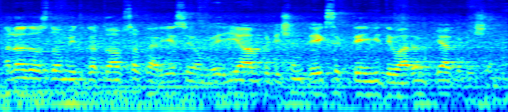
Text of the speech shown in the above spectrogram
हेलो दोस्तों, उम्मीद करता हूँ आप सब खैरियत से होंगे। ये आप कंडीशन देख सकते हैं, ये दीवारों में क्या कंडीशन है?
